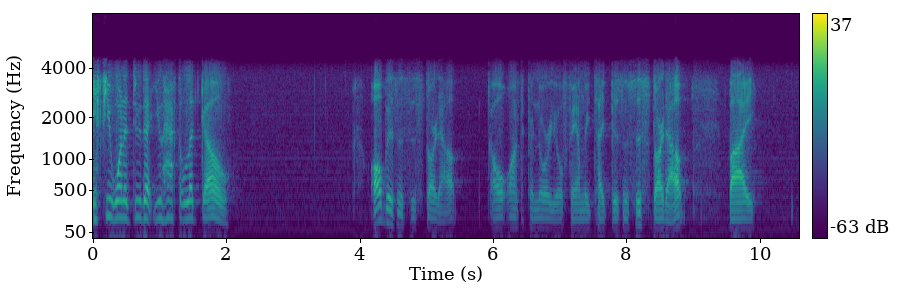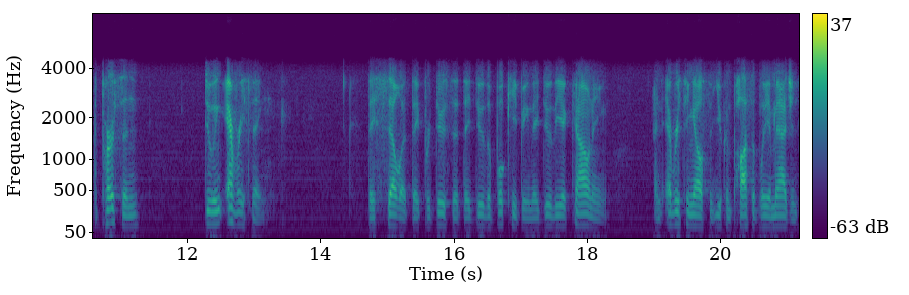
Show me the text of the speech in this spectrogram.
If you want to do that, you have to let go. All businesses start out, all entrepreneurial family type businesses start out by the person doing everything. They sell it, they produce it, they do the bookkeeping, they do the accounting, and everything else that you can possibly imagine.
